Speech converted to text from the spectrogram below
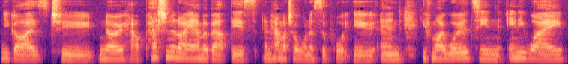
you guys to know how passionate I am about this and how much I want to support you. And if my words in any way,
